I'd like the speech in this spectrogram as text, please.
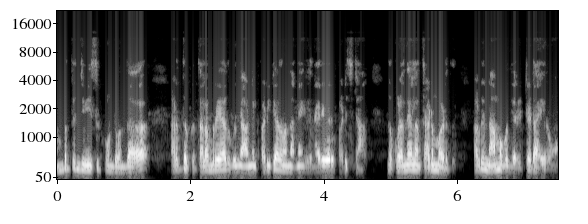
ஐம்பத்தஞ்சு வயசுக்கு கொண்டு வந்தா அடுத்த தலைமுறையாவது கொஞ்சம் அன்னைக்கு படிக்காதவன் அன்னைக்கு நிறைய பேர் படிச்சுட்டான். இந்த குழந்தையெல்லாம் தடுமாடுது. அப்படின்னு நாம கொஞ்சம் ரிட்டையர்ட் ஆயிரும்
